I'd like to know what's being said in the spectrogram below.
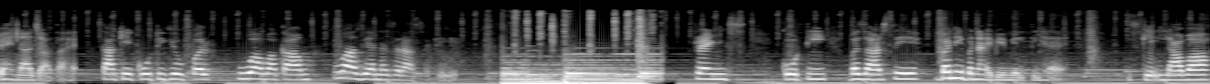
पहना जाता है। ताकि कोटी के ऊपर हुआ हुआ काम वाजिया नज़र आ सके। फ्रेंड्स कोटी बाज़ार से बनी बनाई भी मिलती है। इसके अलावा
